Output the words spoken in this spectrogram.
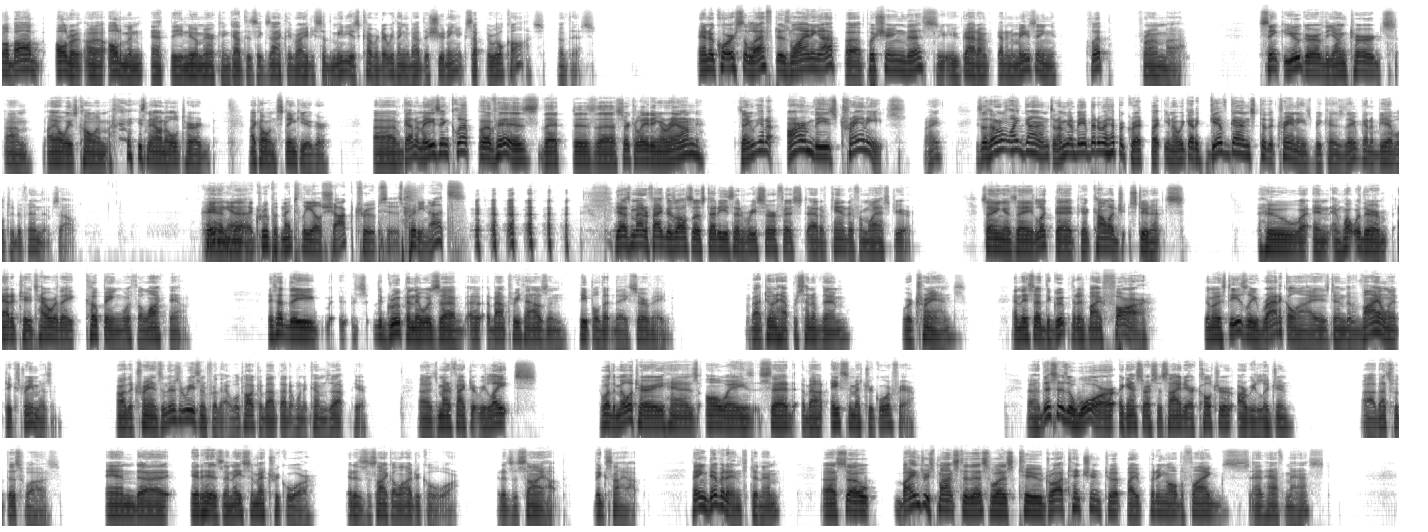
Well, Bob Alder, uh, Alderman at the New American got this exactly right. He said the media has covered everything about the shooting except the real cause of this. And of course, the left is lining up, uh, pushing this. You've got a, got an amazing clip from uh, Cenk Uygur of the Young Turds. Um, I always call him, he's now an old turd. I call him Stink Uygur. Uh, I've got an amazing clip of his that is uh, circulating around saying we got to arm these trannies, right? He says, I don't like guns, and I'm going to be a bit of a hypocrite, but, you know, we got to give guns to the trannies because they've got to be able to defend themselves. Creating And, a, uh, group of mentally ill shock troops is pretty nuts. Yeah, as a matter of fact, there's also studies that have resurfaced out of Canada from last year saying as they looked at college students who, uh, and, and what were their attitudes, how were they coping with the lockdown? They said the, the group, and there was uh, about 3,000 people that they surveyed, about 2.5% of them were trans. And they said the group that is by far the most easily radicalized into violent extremism are the trans. And there's a reason for that. We'll talk about that when it comes up here. Uh, as a matter of fact, it relates to what the military has always said about asymmetric warfare. Uh, this is a war against our society, our culture, our religion. Uh, that's what this was. And uh, it is an asymmetric war. It is a psychological war. It is a psyop, big psyop, paying dividends to them. Uh, so Biden's response to this was to draw attention to it by putting all the flags at half mast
